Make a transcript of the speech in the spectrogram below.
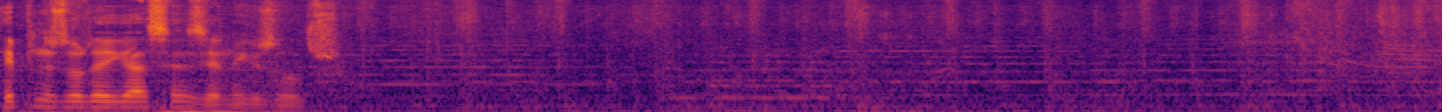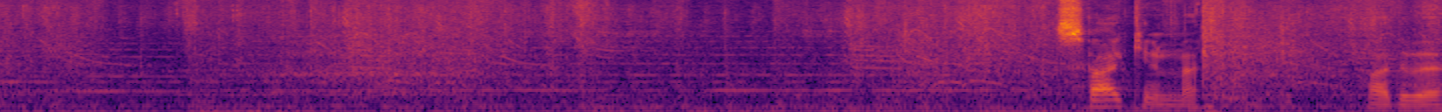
Hepiniz oraya gelseniz ya ne güzel olur. Sakinim ben. Hadi be.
